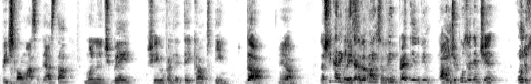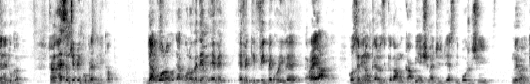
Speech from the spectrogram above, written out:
pici la o masă de asta, mănânci, bei și e un fel de take-out in. Da, Ia. da. Dar știi care e Vrei chestia? să Că faci- vin, vin prieteni, vin... am început să vedem ce, unde o să ne ducă. Și am zis, hai să începem cu prietenii, că de acolo, de acolo vedem eve- efectiv feedback-urile reale. Că o să vină un client și zic că da, am mâncat bine și merge iese de pe ușă și nu e mai ok.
